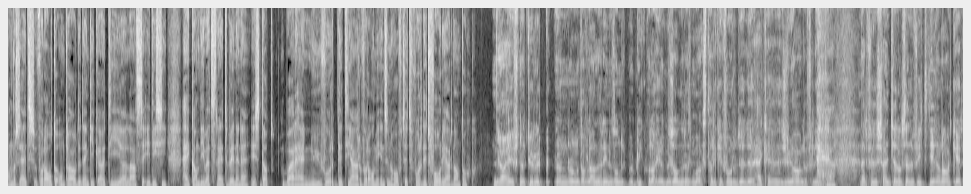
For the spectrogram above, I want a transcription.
anderzijds vooral te onthouden, denk ik, uit die uh, laatste editie. Hij kan die wedstrijd winnen. Hè? Is dat waar hij nu voor dit jaar vooral mee in zijn hoofd zit? Voor dit voorjaar dan toch? Ja, hij heeft natuurlijk een Ronde van Vlaanderen zonder publiek, wat heel bijzonder is. Maar stel ik je voor, de, de gekke Julian Lefevre, ja. nerveus ventje op zijn fiets, die dan nog een keer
